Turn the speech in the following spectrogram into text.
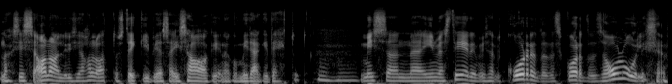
noh, siis see analüüsi halvatus tekib ja sa ei saagi nagu midagi tehtud mm. -hmm. mis on äh, investeerimisel kordades-kordades olulisem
